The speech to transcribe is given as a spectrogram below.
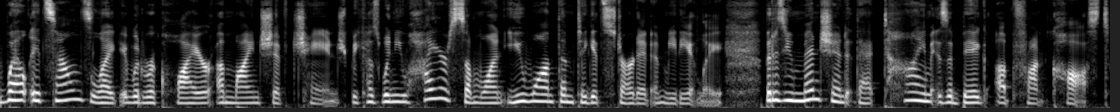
well, it sounds like it would require a mind shift change because when you hire someone, you want them to get started immediately. But as you mentioned, that time is a big upfront cost.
